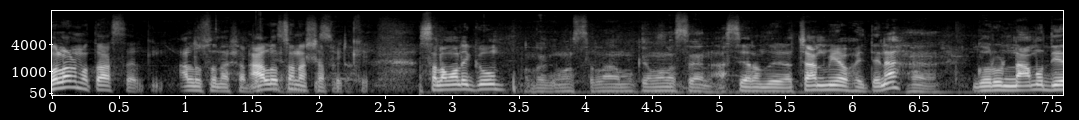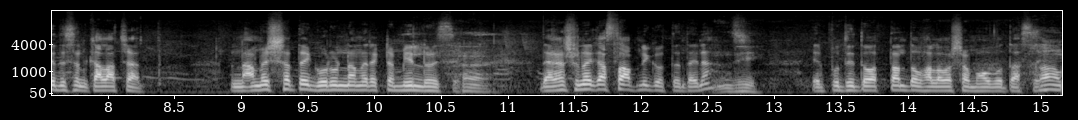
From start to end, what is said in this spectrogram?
বলার মতো আছে আর কি। আলোচনা সাপেক্ষে আলোচনা সাপেক্ষে। আসসালামু আলাইকুম। ওয়ালাইকুম আসসালাম কেমন আছেন? আছি আলহামদুলিল্লাহ। চান মিয়া ভাই তাই না? হ্যাঁ। গরুর নামও দিয়ে দিয়েছেন কালাচাঁদ। নামের সাথে গরুর নামের একটা মিল রয়েছে। হ্যাঁ। দেখাশোনার কাজ তো আপনি করতেন তাই না? জি। এর প্রতি তো অত্যন্ত ভালোবাসা মহব্বত আছে। হ্যাঁ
